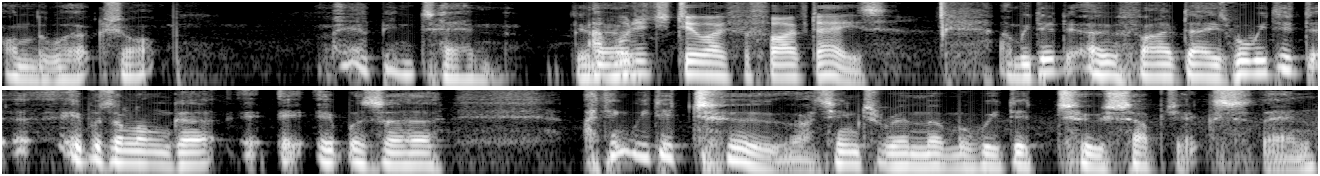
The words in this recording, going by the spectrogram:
on the workshop. May have been ten. you And what did you do over five days? and we did it over five days. Well, we did. It was a longer. It, it was a. I think we did two. I seem to remember we did two subjects then,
